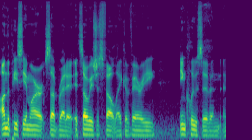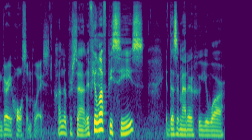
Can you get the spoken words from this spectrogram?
on the PCMR subreddit, it's always just felt like a very inclusive and, and very wholesome place. Hundred percent. If you love PCs, it doesn't matter who you are.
